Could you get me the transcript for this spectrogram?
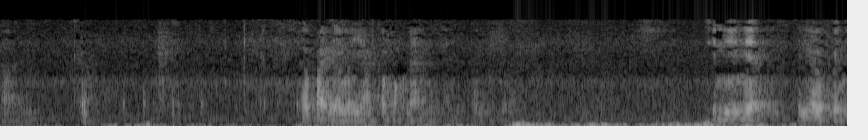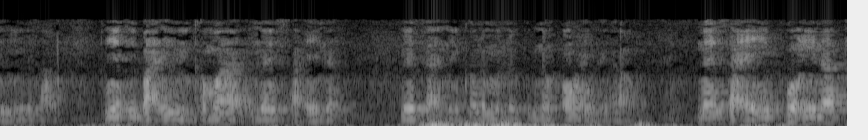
ครับถ้าไปกับมายาก็บอกได้เหมือนกันครับทีนี้เนี่ยเรื่องเป็นอย่างนี้นะครับนี่อธิบายนิดนึงคำว่าเนยใสนะ เนยใสนี้ก็น้ำมันน้ำพึ่งน้ำอ้อยนะครับเนยใสพวกนี้นะเพ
